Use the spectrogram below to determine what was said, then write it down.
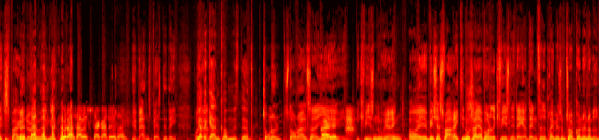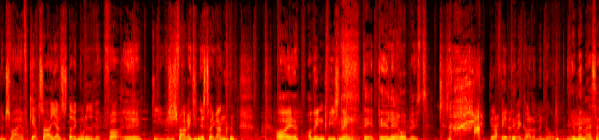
sparker et øl ud en gang. Nu er der også at jeg gør det, så. Det er verdens bedste idé. Prøv Jeg at vil gerne komme, hvis det er. 2-0 står der altså i, øh, i quizzen nu her, ikke? Og øh, hvis jeg svarer rigtigt nu, så har jeg vundet quizzen i dag, og den fede præmie, som Top Gun han er med. Men svarer jeg forkert, så har I altså stadigvæk mulighed for, øh, de, hvis I svarer rigtigt de næste tre gange, og, øh, at vinde quizzen, ikke? Det, det er lidt håbløst. Det er fedt, at Det- du ikke holder med nogen. Jamen altså,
